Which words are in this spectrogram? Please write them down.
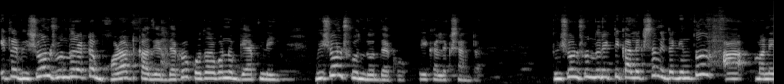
এটা ভীষণ সুন্দর একটা ভরাট কাজের, দেখো, কোথাও কোনো গ্যাপ নেই। ভীষণ সুন্দর, দেখো, এই কালেকশানটা ভীষণ সুন্দর একটি কালেকশান এটা কিন্তু মানে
